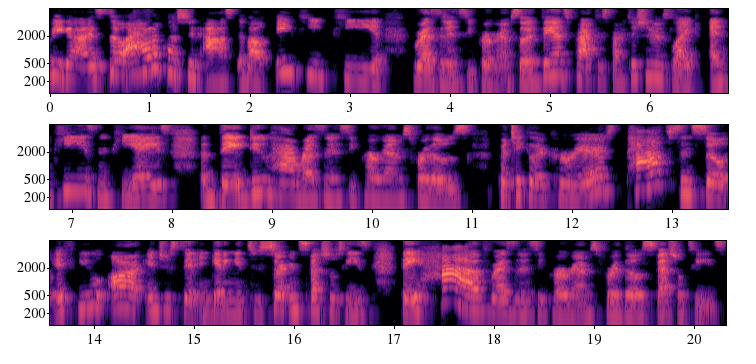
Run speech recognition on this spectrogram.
up, you guys? So I had a question asked about APP residency programs. So advanced practice practitioners like NPs and PAs, they do have residency programs for those particular career paths. And so if you are interested in getting into certain specialties, they have residency programs for those specialties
